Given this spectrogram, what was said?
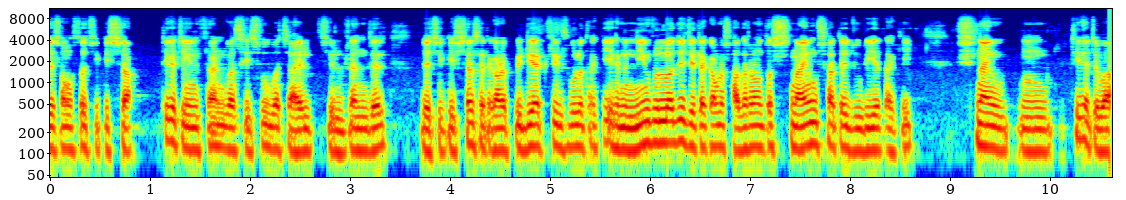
যে সমস্ত চিকিৎসা, ঠিক আছে? ইনফ্যান্ট বা শিশু বা চাইল্ড চিলড্রেনদের যে চিকিৎসা, সেটাকে আমরা পিডিয়াট্রিক্স বলে থাকি। এখানে নিউরোলজি যেটাকে আমরা সাধারণত স্নায়ুর সাথে জুড়িয়ে থাকি, স্নায়ু ঠিক আছে? বা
